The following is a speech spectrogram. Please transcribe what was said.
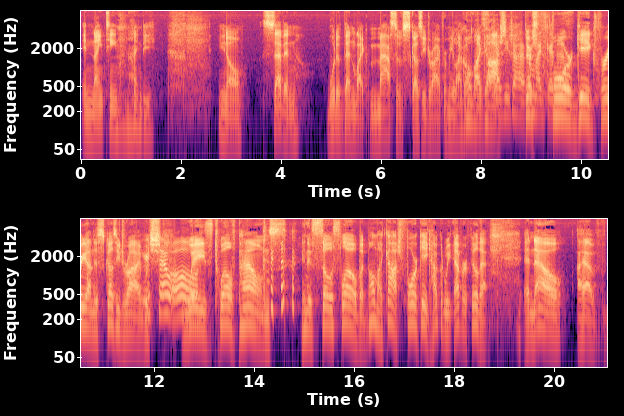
in 1990, you know, seven would have been like massive SCSI drive for me. Like, oh my gosh. Oh there's my four gig free on this SCSI drive, You're which so weighs 12 pounds and is so slow. But oh my gosh, four gig. How could we ever feel that? And now I have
